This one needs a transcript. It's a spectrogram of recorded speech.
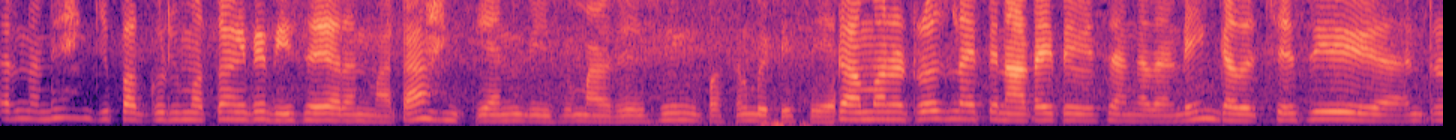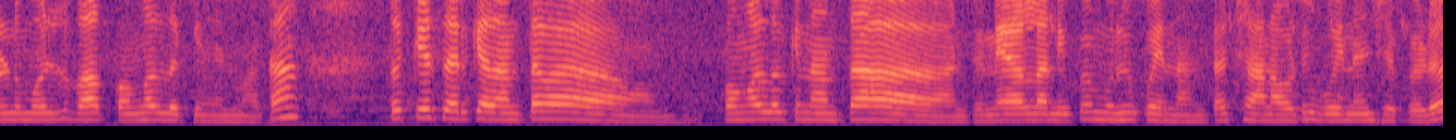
సరేనండి ఇంక ఈ మొత్తం అయితే తీసేయాలన్నమాట. ఇవన్నీ తీసి మడేసి ఇంక పక్కన పెట్టేసేయాలి. ఇంకా మొన్నటి రోజున అయితే నాట అయితే వేసాం కదండి ఇంకా అది వచ్చేసి అంటే రెండు మొళ్ళు బాగా కొంగలు దొక్కింది అనమాట తొక్కేసరికి అదంతా కొంగలు దొక్కిందంతా అంటే నేలలో అనిగిపోయి మురిగిపోయిందంట చాలా ఒకటి పోయిందని చెప్పాడు.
